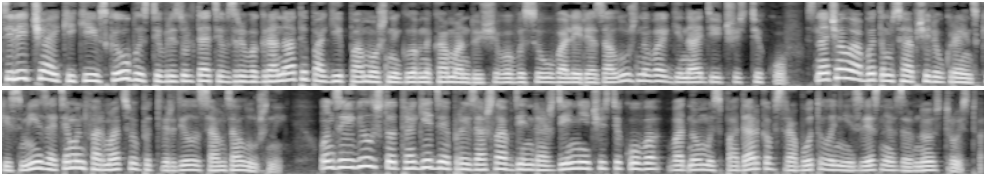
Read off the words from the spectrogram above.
В селе Чайки Киевской области в результате взрыва гранаты погиб помощник главнокомандующего ВСУ Валерия Залужного Геннадий Чистяков. Сначала об этом сообщили украинские СМИ, затем информацию подтвердил сам Залужный. Он заявил, что трагедия произошла в день рождения Чистякова. В одном из подарков сработало неизвестное взрывное устройство.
